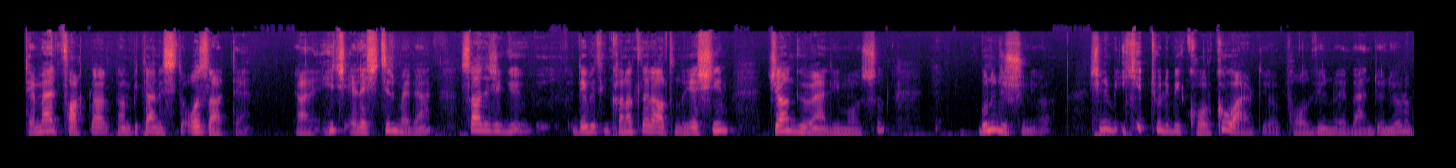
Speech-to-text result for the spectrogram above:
temel farklardan bir tanesi de o zaten. Yani hiç eleştirmeden sadece devletin kanatları altında yaşayayım, can güvenliğim olsun. Bunu düşünüyor. Şimdi iki türlü bir korku var diyor Paul Virno'ya ben dönüyorum.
